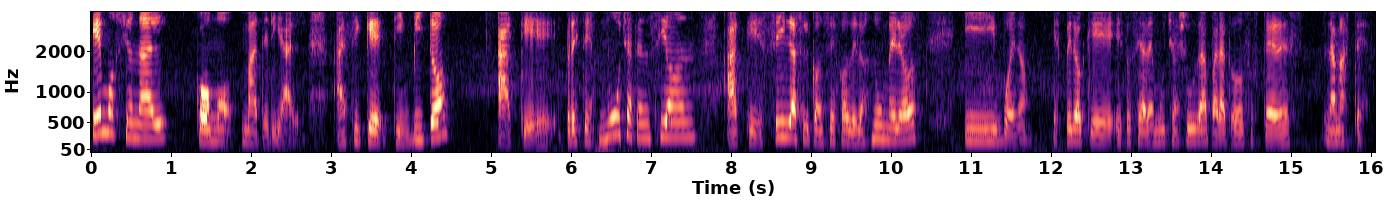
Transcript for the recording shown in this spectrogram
emocional como material. Así que te invito a que prestes mucha atención a que sigas el consejo de los números y bueno, espero que esto sea de mucha ayuda para todos ustedes. Namaste.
